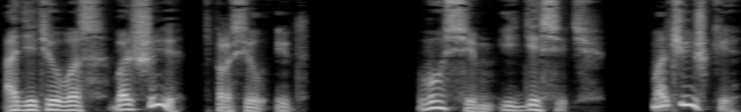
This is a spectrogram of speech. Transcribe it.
А дети у вас большие? спросил Ит. Восемь и десять. Мальчишки.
